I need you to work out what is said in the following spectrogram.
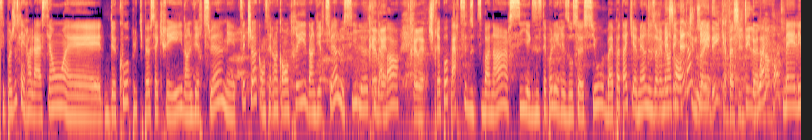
c'est pas juste les relations euh, de couple qui peuvent se créer dans le virtuel, mais tu sais, Chuck, on s'est rencontrés dans le virtuel aussi, là, Très tout d'abord. Très vrai. Je ferais pas partie du petit bonheur s'il existait pas les réseaux sociaux. Ben, peut-être que Mel nous aurait mis Mais en c'est contact. Mel qui nous a mais- aidé, qui a facilité le- la rencontre. mais les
